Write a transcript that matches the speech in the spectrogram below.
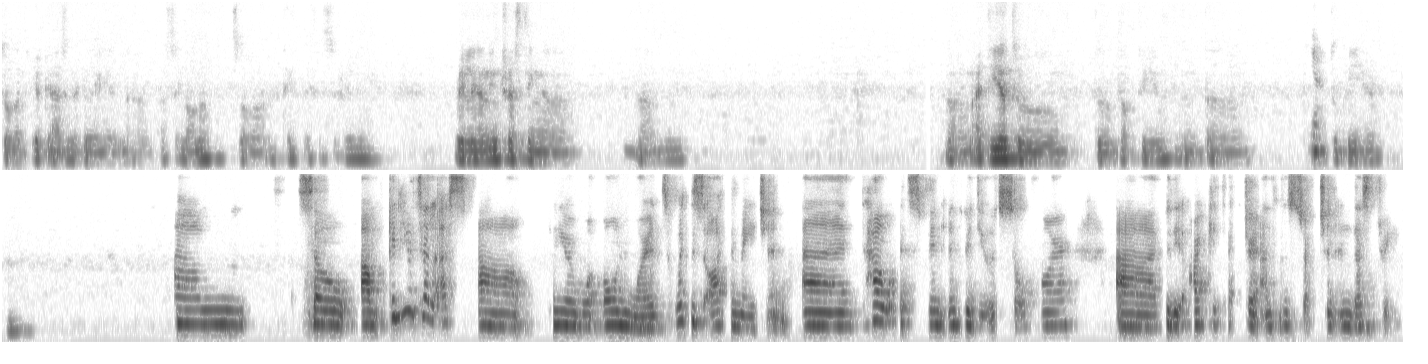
to what you guys are doing in uh, Barcelona. So I think this is really, really an interesting uh, um, um, idea to to talk to you and uh, yeah. to be here. Um, so um, can you tell us uh, in your own words, what is automation and how it's been introduced so far uh, to the architecture and construction industry?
